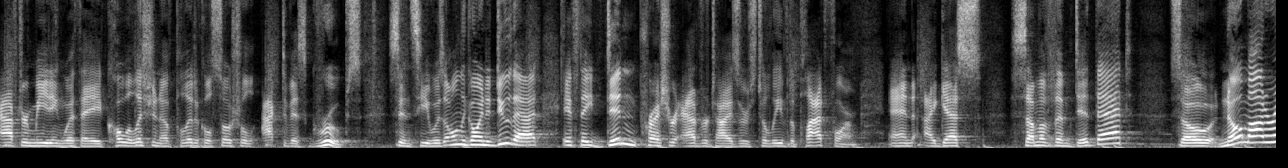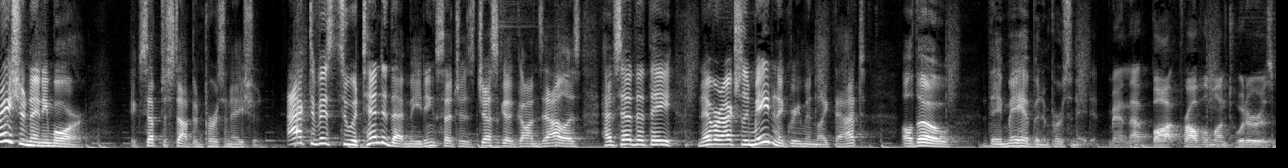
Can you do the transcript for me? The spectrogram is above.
after meeting with a coalition of political social activist groups, since he was only going to do that if they didn't pressure advertisers to leave the platform. And I guess some of them did that? So, no moderation anymore, except to stop impersonation. Activists who attended that meeting, such as Jessica Gonzalez, have said that they never actually made an agreement like that, although they may have been impersonated. Man, that bot problem on Twitter is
